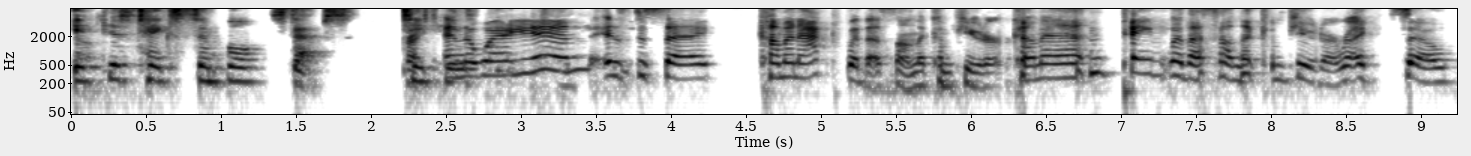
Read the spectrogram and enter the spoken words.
It just takes simple steps. Right. And the way in is to say, come and act with us on the computer, come and paint with us on the computer, right? So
